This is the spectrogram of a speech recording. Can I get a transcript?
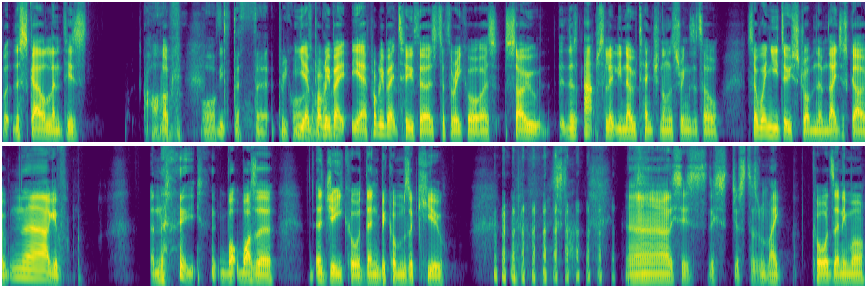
but the scale length is Half, like or the- third, three quarters. yeah probably whatever. about yeah probably about two thirds to three quarters. So there's absolutely no tension on the strings at all. So when you do strum them, they just go nah, I give up. And then what was a a G chord then becomes a Q. Ah, this is this just doesn't make chords anymore.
